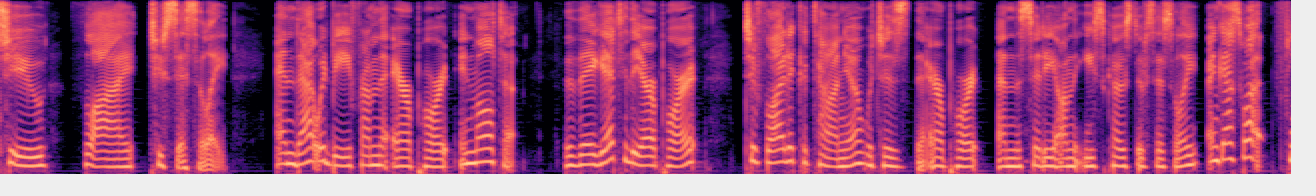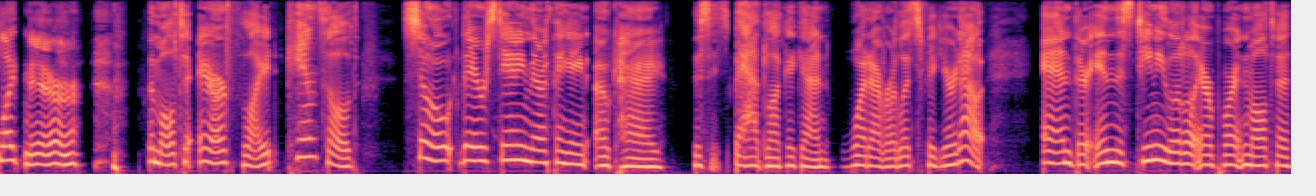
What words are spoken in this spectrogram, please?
to fly to Sicily. And that would be from the airport in Malta. They get to the airport to fly to Catania, which is the airport and the city on the east coast of Sicily. And guess what? flightmare. the Malta Air flight canceled. So they were standing there thinking, okay, this is bad luck again. Whatever, let's figure it out. And they're in this teeny little airport in Malta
